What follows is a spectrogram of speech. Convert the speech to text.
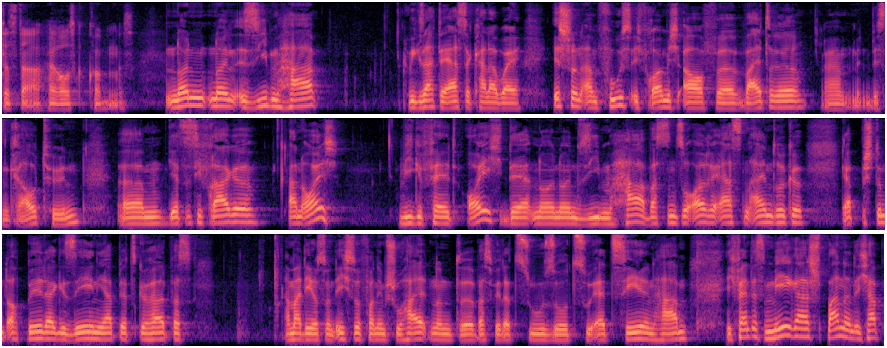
das da herausgekommen ist. 997H wie gesagt, der erste Colorway ist schon am Fuß. Ich freue mich auf äh, weitere äh, mit ein bisschen Grautönen. Ähm, jetzt ist die Frage an euch. Wie gefällt euch der 997H? Was sind so eure ersten Eindrücke? Ihr habt bestimmt auch Bilder gesehen. Ihr habt jetzt gehört, was Amadeus und ich so von dem Schuh halten und äh, was wir dazu so zu erzählen haben. Ich fände es mega spannend. Ich habe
